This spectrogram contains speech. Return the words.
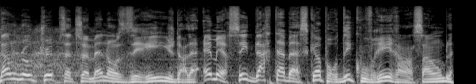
Dans le road trip cette semaine, on se dirige dans la MRC d'Arthabasca pour découvrir ensemble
